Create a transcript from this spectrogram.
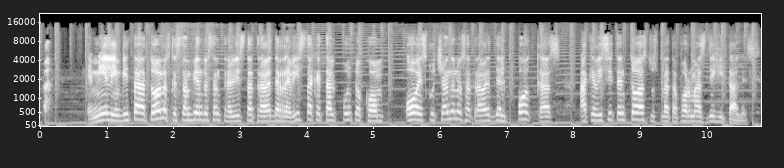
Emil, invita a todos los que están viendo esta entrevista a través de revistaquetal.com o escuchándonos a través del podcast a que visiten todas tus plataformas digitales.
